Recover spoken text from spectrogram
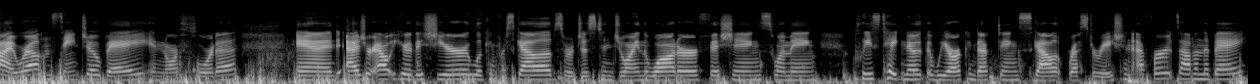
Hi, we're out in St. Joe Bay in North Florida and as you're out here this year looking for scallops or just enjoying the water, fishing, swimming, please take note that we are conducting scallop restoration efforts out on the bay.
